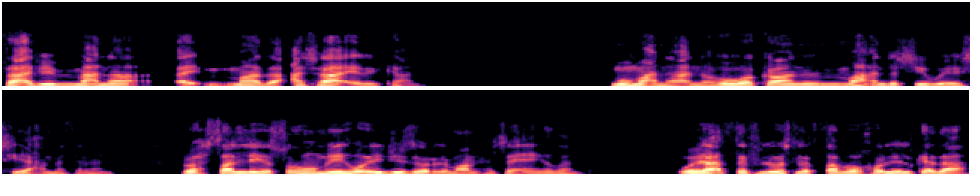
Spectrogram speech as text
طائفي بمعنى ماذا؟ عشائري كان. مو معنى أنه هو كان ما عنده شيء ويا الشيعة مثلا. روح صلي يصوم هو يجي يزور الإمام حسين أيضا. ويعطي فلوس للطبخ وللكذا.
